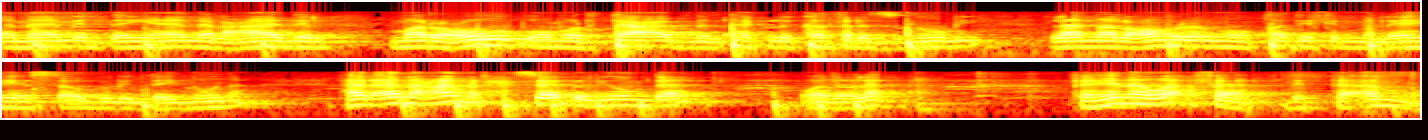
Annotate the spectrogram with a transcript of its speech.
أمام الديان العادل مرعوب ومرتعب من أجل كثرة ذنوبي لأن العمر المنقضي في الملاهي يستوجب الدينونة؟ هل أنا عامل حساب اليوم ده ولا لأ؟ فهنا وقفة للتأمل.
